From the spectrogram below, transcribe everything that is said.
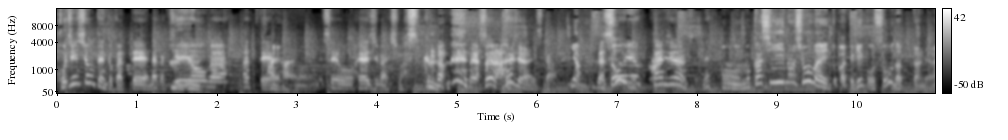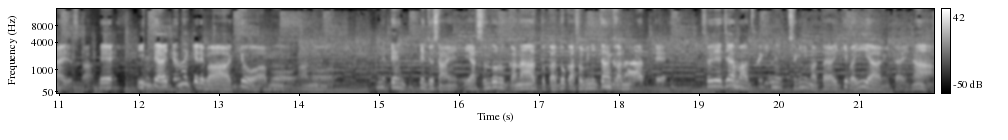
個人商店とかって、なんか休養があって、あの、店を早じまいしますとか、なんかそういうのあるじゃないですか。いや、そういう感じなんですよね。うん、昔の商売とかって結構そうだったんじゃないですか。で、行って空いてなければ、今日はもう、あの、ね、店店長さん休んどるかなとか、どっか遊びに行ったのかなって、それでじゃあまあ次に、次にまた行けばいいや、みたいな、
